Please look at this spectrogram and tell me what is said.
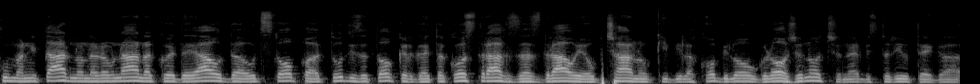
humanitarno naravnana, ko je dejal, da odstopa tudi zato, ker ga je tako strah za zdravje občanov, ki bi lahko bilo ogroženo, če ne bi storil tega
